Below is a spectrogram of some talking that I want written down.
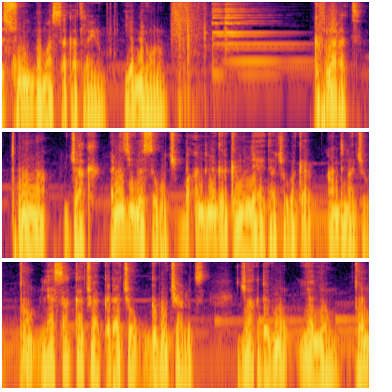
እሱን በማሳካት ላይ ነው የሚሆነው። ክፍል አራት ቶምና ጃክ እነዚህ ሁለት ሰዎች በአንድ ነገር ከመለያየታቸው በቀር አንድ ናቸው። ቶም ሊያሳካቸው ያቀዳቸው ግቦች አሉት፣ ጃክ ደግሞ የለውም። ቶም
